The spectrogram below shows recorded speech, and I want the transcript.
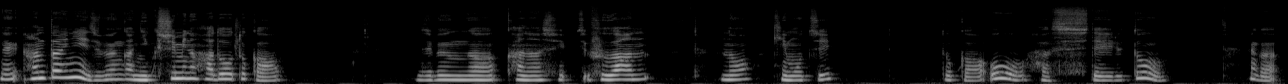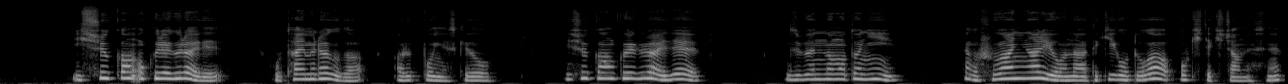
で、反対に自分が憎しみの波動とか、自分が悲しい、不安の気持ちとかを発していると、なんか、一週間遅れぐらいで、こうタイムラグがあるっぽいんですけど、一週間遅れぐらいで、自分のもとになんか不安になるような出来事が起きてきちゃうんですね。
